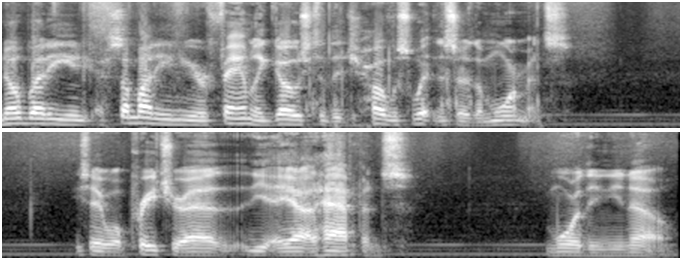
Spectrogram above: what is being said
nobody somebody in your family goes to the Jehovah's Witness or the Mormons? You say, "Well, preacher, uh, yeah, it happens more than you know."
